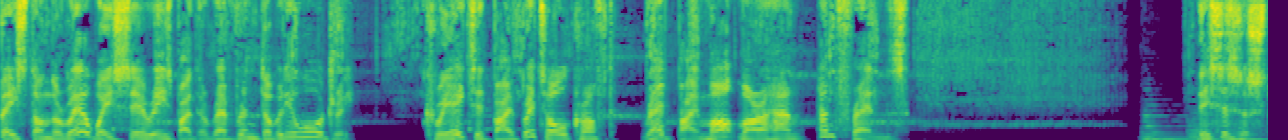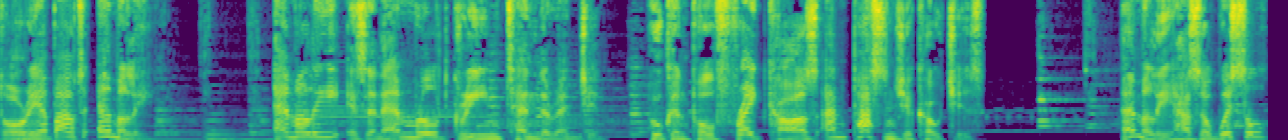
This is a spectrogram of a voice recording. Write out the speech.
Based on the Railway series by the Reverend W. Awdry. Created by Britt Allcroft, read by Mark Moraghan and friends. This is a story about Emily. Emily is an emerald green tender engine who can pull freight cars and passenger coaches. Emily has a whistle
